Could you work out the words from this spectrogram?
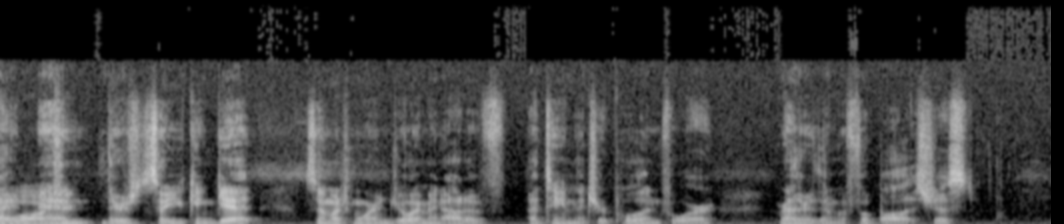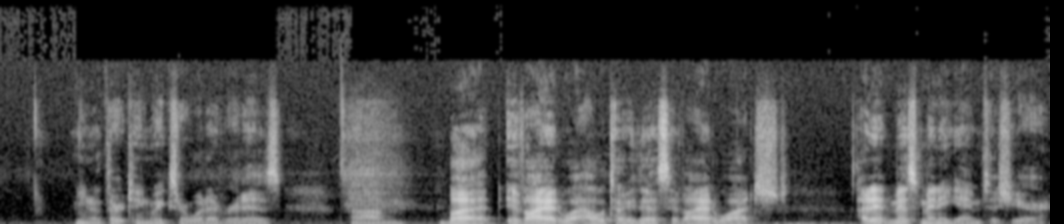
to watch. and there's so you can get so much more enjoyment out of a team that you're pulling for, rather than with football. It's just you know 13 weeks or whatever it is. Um, but if I had, I will tell you this: if I had watched, I didn't miss many games this year,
